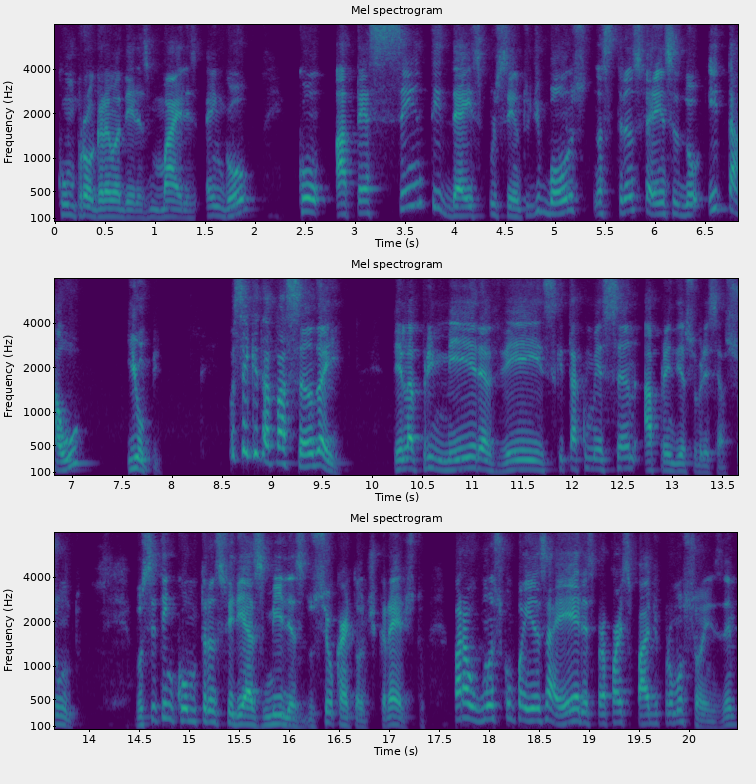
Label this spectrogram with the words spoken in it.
com o programa deles Miles and Go, com até 110% de bônus nas transferências do Itaú Yupi. Você que está passando aí pela primeira vez, que está começando a aprender sobre esse assunto, você tem como transferir as milhas do seu cartão de crédito para algumas companhias aéreas para participar de promoções, né?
